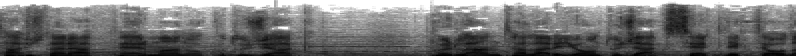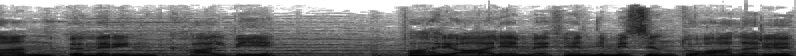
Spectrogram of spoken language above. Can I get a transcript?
Taşlara ferman okutacak, pırlantaları yontacak sertlikte olan Ömer'in kalbi, Fahri Alem Efendimizin duaları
